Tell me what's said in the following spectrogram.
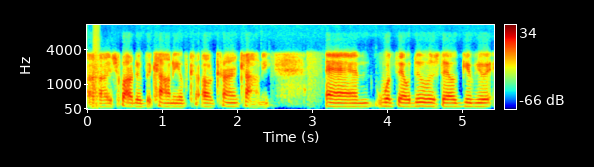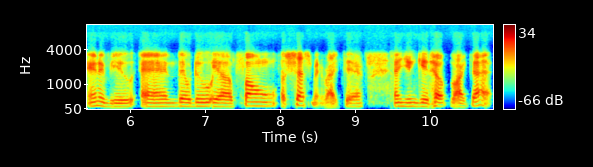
Uh, it's part of the county of uh, Kern County. And what they'll do is they'll give you an interview and they'll do a phone assessment right there, and you can get help like that.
